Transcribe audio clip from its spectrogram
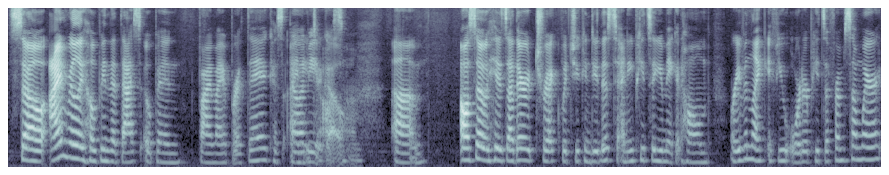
So I'm really hoping that that's open by my birthday because I need be to go. Um, also, his other trick, which you can do this to any pizza you make at home, or even like if you order pizza from somewhere,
